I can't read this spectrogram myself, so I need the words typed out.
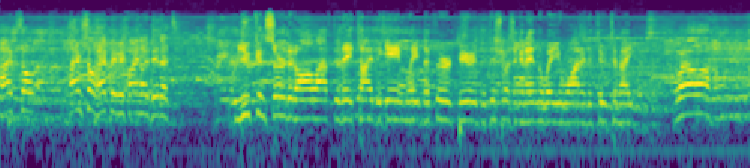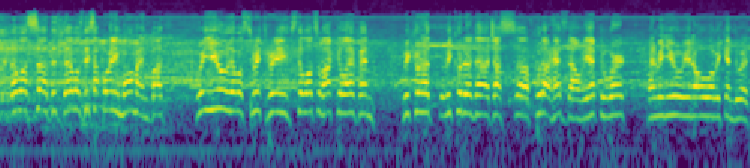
I'm so I'm so happy we finally did it. Were you concerned at all after they tied the game late in the third period that this wasn't going to end the way you wanted it to tonight? Well, uh, that was uh, th that was disappointing moment, but we knew there was 3-3, still lots of hockey left, and we couldn't we couldn't uh, just uh, put our heads down. We have to work, and we knew you know we can do it.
